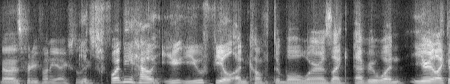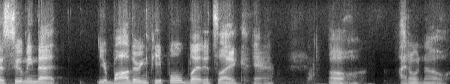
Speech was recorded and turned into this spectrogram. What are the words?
No, that's pretty funny actually. It's funny how you you feel uncomfortable, whereas like everyone, you're like assuming that you're bothering people, but it's like, Yeah. oh, I don't know.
